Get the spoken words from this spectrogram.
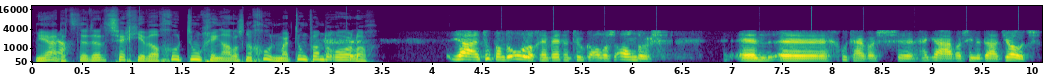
Ja, ja. Dat, dat zeg je wel goed. Toen ging alles nog goed, maar toen kwam de oorlog. ja, en toen kwam de oorlog en werd natuurlijk alles anders. En goed, hij was, ja, hij was inderdaad Joods.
